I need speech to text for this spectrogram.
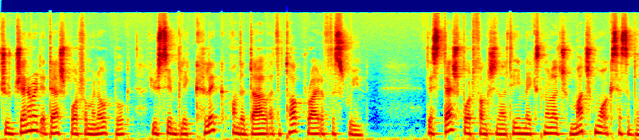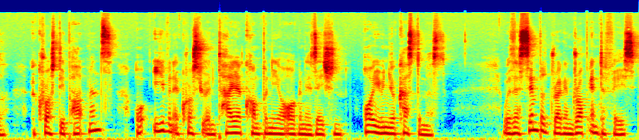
To generate a dashboard from a notebook, you simply click on the dial at the top right of the screen. This dashboard functionality makes knowledge much more accessible across departments or even across your entire company or organization, or even your customers. With a simple drag and drop interface,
